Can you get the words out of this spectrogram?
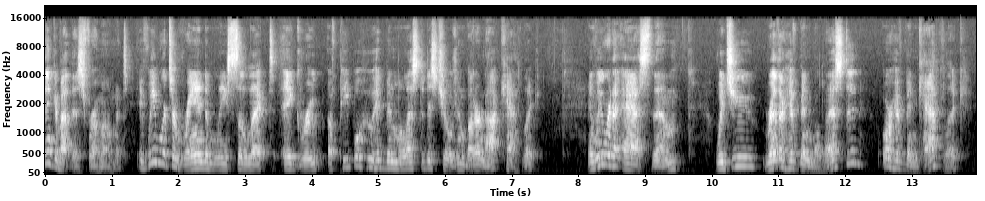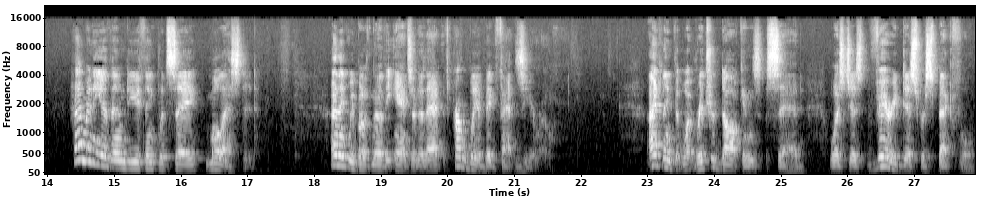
think about this for a moment. If we were to randomly select a group of people who had been molested as children but are not Catholic, and we were to ask them, would you rather have been molested or have been Catholic? How many of them do you think would say molested? I think we both know the answer to that. It's probably a big fat zero. I think that what Richard Dawkins said was just very disrespectful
